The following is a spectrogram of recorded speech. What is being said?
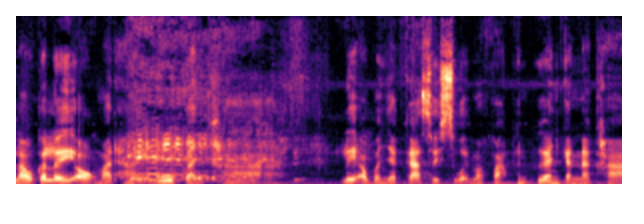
เราก็เลยออกมาถ่ายรูปกันค่ะ เลยเอาบรรยากาศสวยๆมาฝากเพื่อนๆกันนะคะ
